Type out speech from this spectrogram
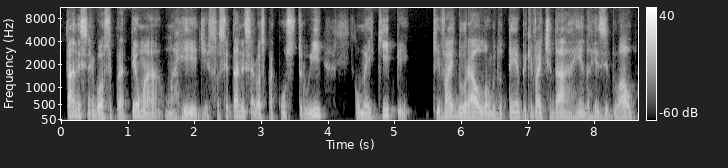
está nesse negócio para ter uma, uma rede, se você está nesse negócio para construir uma equipe que vai durar ao longo do tempo e que vai te dar renda residual,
